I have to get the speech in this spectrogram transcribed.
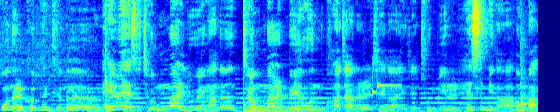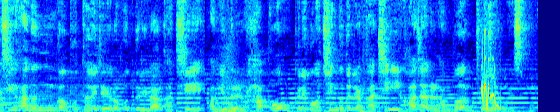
오늘 컨텐츠는 해외에서 정말 유행하는 정말 매운 과자를 제가 이제 준비를 했습니다. 언박싱 하는 것부터 이제 여러분들이랑 같이 확인을 하고 그리고 친구들이랑 같이 이 과자를 한번 조져보겠습니다.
